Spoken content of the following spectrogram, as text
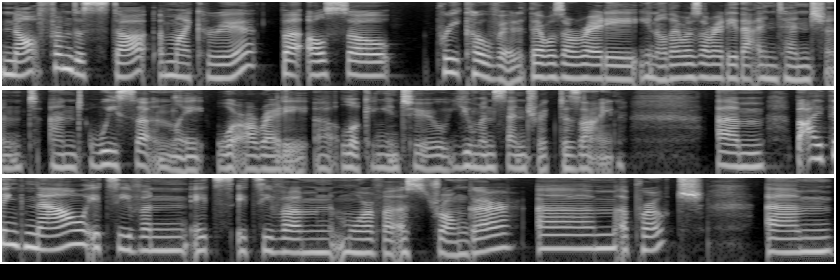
Not from the start of my career, but also pre-COVID, there was already, you know, there was already that intention, and we certainly were already uh, looking into human-centric design. Um, but I think now it's even it's it's even more of a, a stronger um, approach um,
